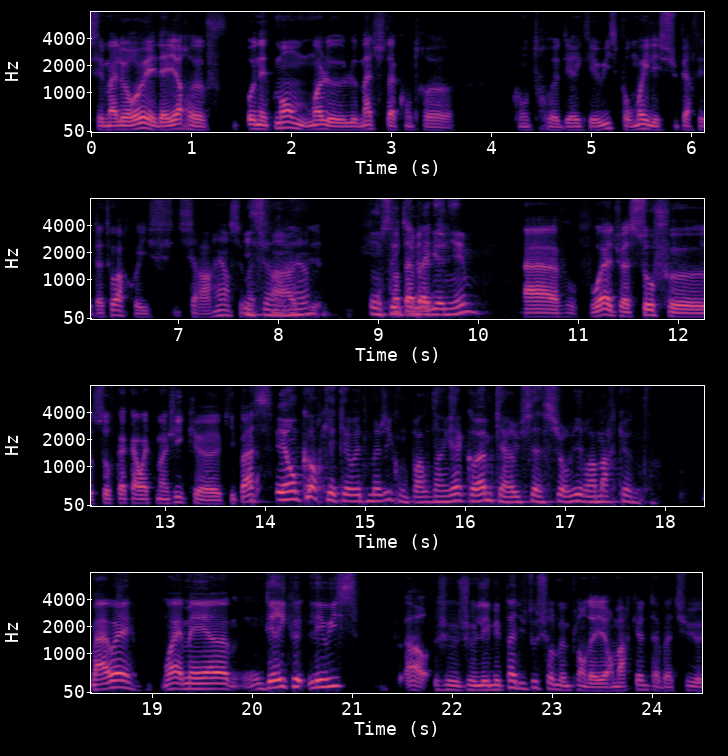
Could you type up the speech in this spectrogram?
c'est malheureux. Et d'ailleurs, honnêtement, moi, le, le match là contre contre Derrick Lewis, pour moi, il est superfétatoire. Quoi. Il, ne sert à rien ce match. On sait qu'il va gagner. Ah, ouais, tu vois, sauf, euh, sauf Cacahuète Magique euh, qui passe. Et encore Cacahuète Magique, on parle d'un gars quand même qui a réussi à survivre à Mark Hunt. Bah ouais, ouais, mais euh, Derrick Lewis, alors, je ne l'aimais pas du tout sur le même plan d'ailleurs. Mark Hunt a battu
